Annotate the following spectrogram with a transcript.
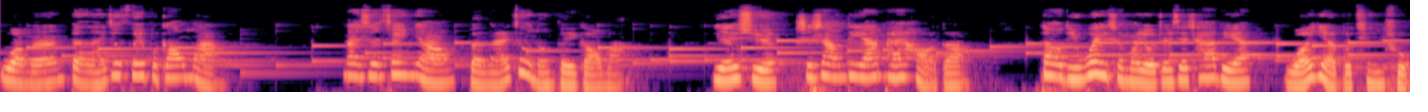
我们本来就飞不高嘛，那些飞鸟本来就能飞高嘛。也许是上帝安排好的，到底为什么有这些差别，我也不清楚。”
